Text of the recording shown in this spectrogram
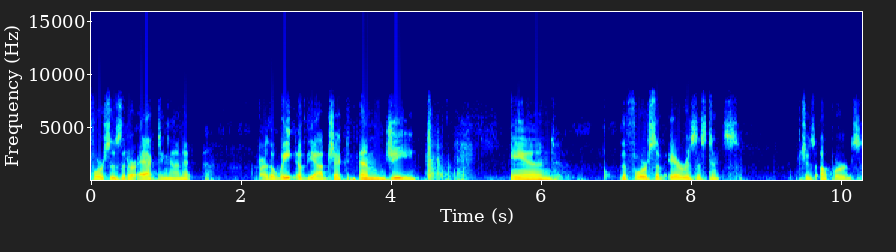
forces that are acting on it are the weight of the object, mg, and the force of air resistance, which is upwards,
